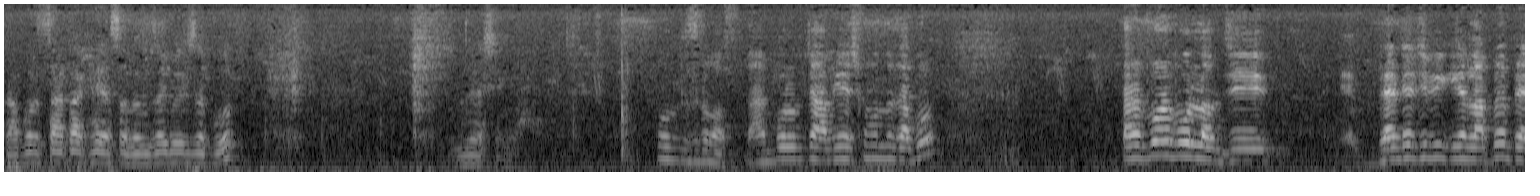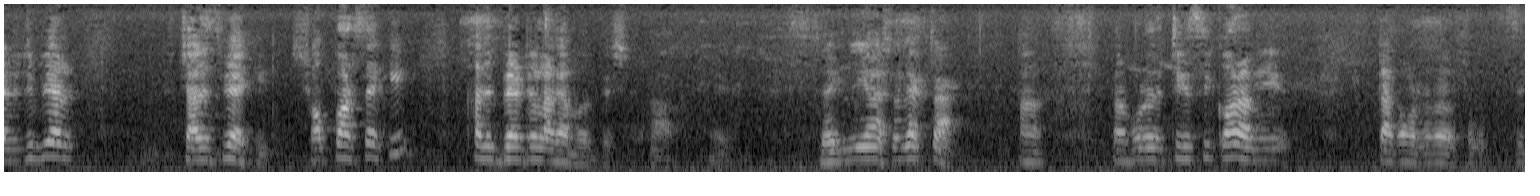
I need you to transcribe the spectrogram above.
তারপরে চাটা খেয়ে চলেন যাই মির্জাপুর। ঘুরে ফোন দিয়েছিল আমি বললাম যে আমি এ সম্বন্ধে যাব। তারপরে বললাম যে ব্র্যান্ডেড টিভি কিনে লাভ নেই ব্র্যান্ডেড টিভি আর চার্জ টিভি একই। সব পার্টস একই খালি ব্র্যান্ডে লাগায় আমাদের দেশে নিয়ে আসলে একটা। হ্যাঁ। তারপরে ঠিক আছে কর আমি টাকা পয়সা ব্যবস্থা করতেছি।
